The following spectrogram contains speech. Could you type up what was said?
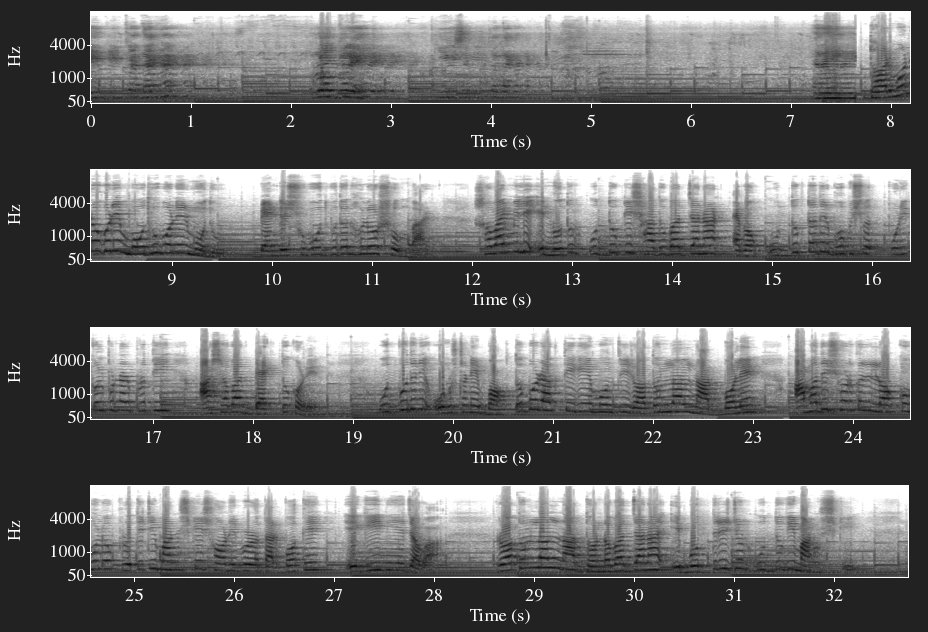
এই দেখেন? কি হয়েছে দেখেন? ধর্মনগরে মধুবনের মধু। ব্যান্ডের শুভ উদ্বোধন হলো সোমবার। সবাই মিলে এর নতুন উদ্যোগকে সাধুবাদ জানান এবং উদ্যোক্তাদের ভবিষ্যৎ পরিকল্পনার প্রতি আশাবাদ ব্যক্ত করেন। উদ্বোধনী অনুষ্ঠানে বক্তব্য রাখতে গিয়ে মন্ত্রী রতনলাল নাথ বলেন আমাদের সরকারের লক্ষ্য হলো প্রতিটি মানুষকে স্বনির্ভরতার পথে এগিয়ে নিয়ে যাওয়া। রতনলাল নাথ ধন্যবাদ জানায় এ বত্রিশ জন উদ্যোগী মানুষকে,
